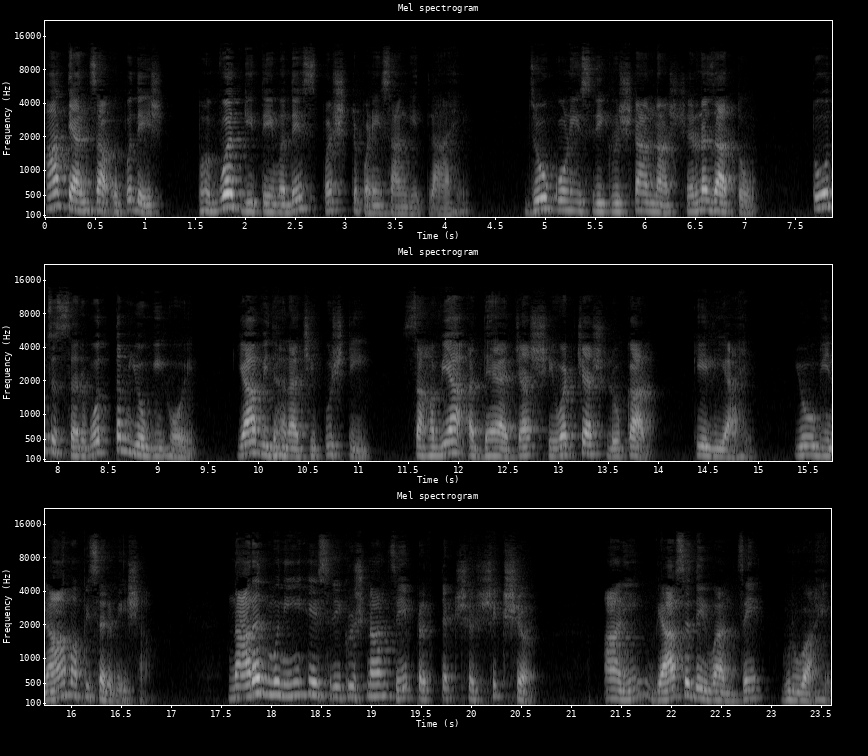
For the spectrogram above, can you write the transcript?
हा त्यांचा उपदेश भगवद्गीतेमध्ये स्पष्टपणे सांगितला आहे. जो कोणी श्रीकृष्णांना शरण जातो तोच सर्वोत्तम योगी होय. या विधानाची पुष्टी सहाव्या अध्यायाच्या शेवटच्या श्लोकात केली आहे. योगिनाम अपि सर्वेशा नारद मुनी हे श्रीकृष्णांचे प्रत्यक्ष शिक्षक आणि व्यासदेवांचे गुरु आहेत.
